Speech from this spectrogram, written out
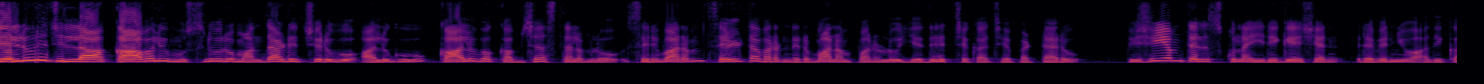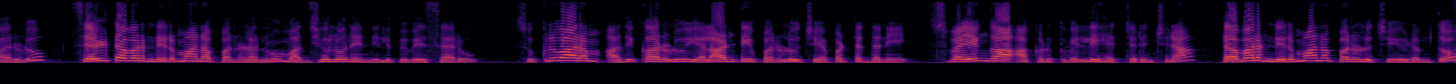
నెల్లూరు జిల్లా కావలి ముసునూరు మందాడి చెరువు అలుగు కాలువ కబ్జా స్థలంలో శనివారం సెల్ టవర్ నిర్మాణం పనులు యథేచ్ఛగా చేపట్టారు. విషయం తెలుసుకున్న ఇరిగేషన్ రెవెన్యూ అధికారులు సెల్ టవర్ నిర్మాణ పనులను మధ్యలోనే నిలిపివేశారు. శుక్రవారం అధికారులు ఎలాంటి పనులు చేపట్టద్దని స్వయంగా అక్కడికి వెళ్ళి హెచ్చరించినా టవర్ నిర్మాణ పనులు చేయడంతో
